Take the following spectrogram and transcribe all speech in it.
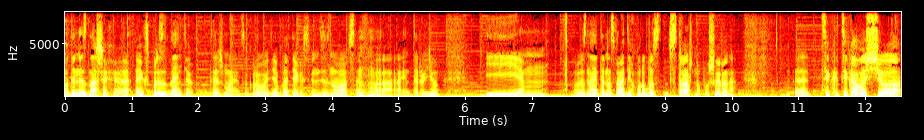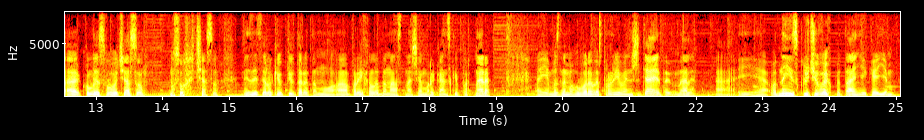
Один із наших е, екс-президентів теж має цукровий діабет, якось він зізнавався в е, інтерв'ю. І ви знаєте, насправді хвороба страшно поширена. Е, Цікаво, що коли свого часу, ну свого часу, мені здається, років півтора тому приїхали до нас наші американські партнери, і ми з ними говорили про рівень життя і так далі. І одне із ключових питань, яке їм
